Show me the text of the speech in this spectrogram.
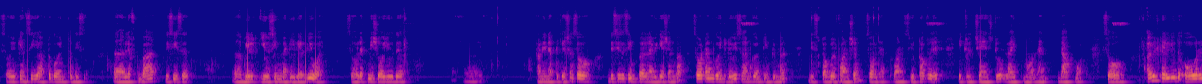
So you can see after going to this uh, left bar this is a uh, built using material UI so let me show you the uh, running application. So this is a simple navigation bar. So what I'm going to do is I'm going to implement this toggle function so that once you toggle it it will change to light mode and dark mode. So I will tell you the over,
